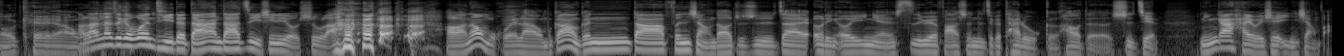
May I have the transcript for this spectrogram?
OK 啊，好了，那这个问题的答案大家自己心里有数啦。好了，那我们回来，我们刚刚有跟大家分享到，就是在二零二一年四月发生的这个泰鲁格号的事件，你应该还有一些印象吧？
